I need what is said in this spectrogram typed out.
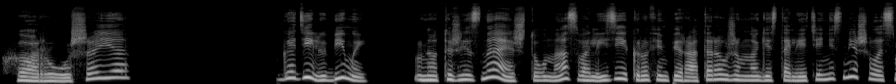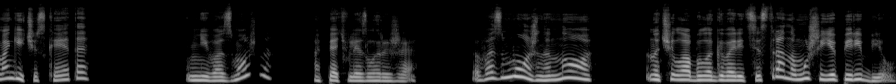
Хорошая? Погоди, любимый, но ты же знаешь, что у нас в Ализии кровь императора уже многие столетия не смешивалась с магической. Это невозможно? Опять влезла рыжая. Возможно, но... Начала было говорить сестра, но муж ее перебил.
